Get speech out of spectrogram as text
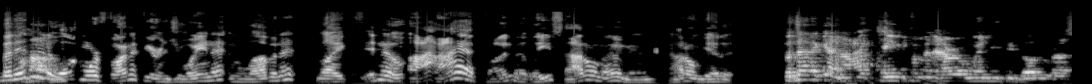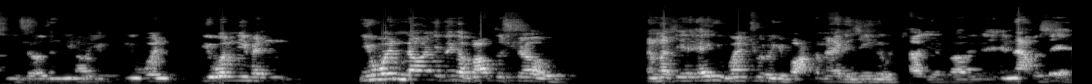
But isn't it a Um, lot more fun if you're enjoying it and loving it? Like, isn't it, I, I have fun at least. I don't know, man. I don't get it. But then again, I came from an era when you could go to wrestling shows and you know you you wouldn't you wouldn't even you wouldn't know anything about the show unless you, you went to it or you bought the magazine that would tell you about it, and that was it.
